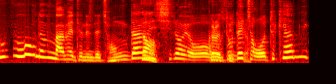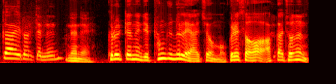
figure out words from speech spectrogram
음. 후보는 마음에 드는데 정당은 어, 싫어요. 도대체 있죠. 어떻게 합니까? 이럴 때는. 네네. 그럴 때는 이제 평균을 내야죠. 뭐. 그래서 아까 저는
